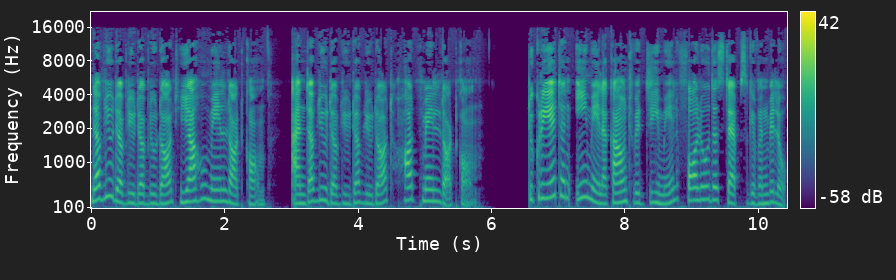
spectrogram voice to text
www.yahoomail.com, and www.hotmail.com. To create an email account with Gmail, follow the steps given below.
